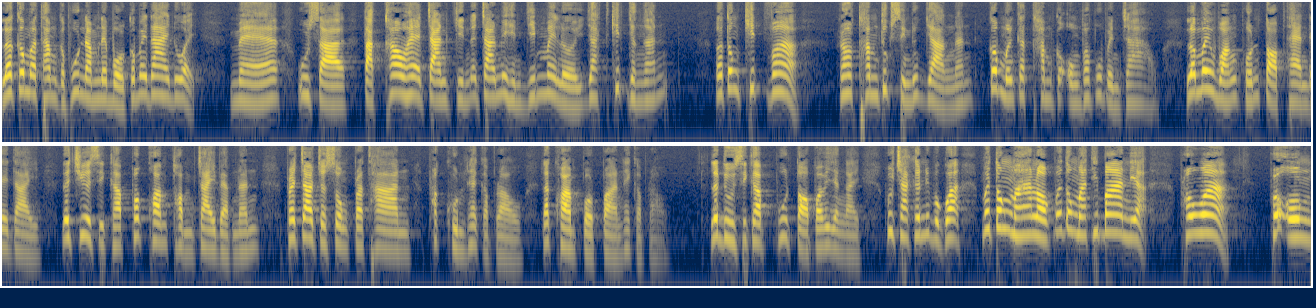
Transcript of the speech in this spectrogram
แล้วก็มาทำกับผู้นำในโบสถ์ก็ไม่ได้ด้วยแหมอุตส่าห์ตักข้าวให้อาจารย์กินอาจารย์ไม่เห็นยิ้มไม่เลย อย่าคิดอย่างนั้น เราต้องคิดว่า เราทำทุกสิ่งทุกอย่างนั้น ก็เหมือนกับทากับองค์พระผู้เป็นเจ้า เราไม่หวังผลตอบแทนใด ๆ และเชื่อสิครับ เพราะความถ่อมใจแบบนั้น พระเจ้าจะทรงประทานพระคุณให้กับเรา และความโปรดปรานให้กับเรา แล้วดูสิครับพูดต่อไปว่ายังไง ผู้ชายคนนี้บอกว่าไม่ต้องมาหรอกไม่ต้องมาที่บ้านเนี่ย เพราะว่าพระองค์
